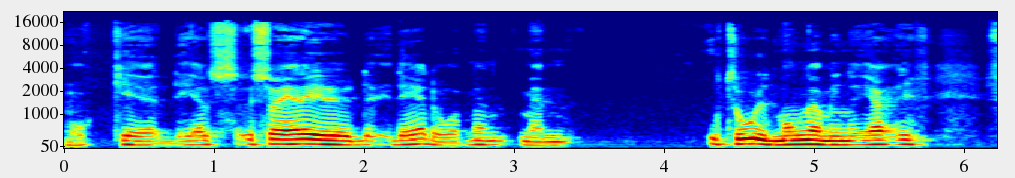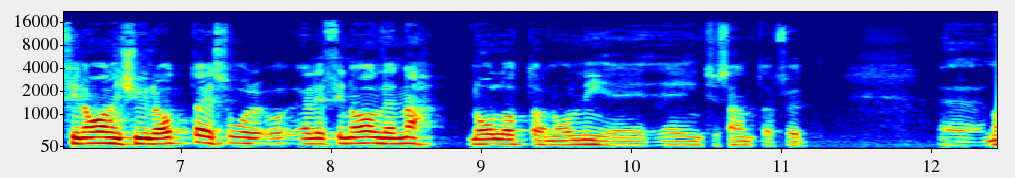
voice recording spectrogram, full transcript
Och eh, dels så är det ju det då, men, men otroligt många mina... Jag, finalen 2008 är svår, eller finalerna 08 och 09 är, är intressanta för eh,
